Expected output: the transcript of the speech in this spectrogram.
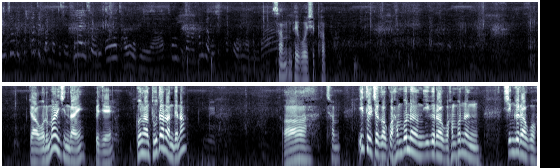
왼쪽에 첫 번째 방향 보세요. 슬라이스 오리고 좌우 오비예요. 총 이상은 350 파포 오르막입니다. 350 합. 자, 오랜만에 친다잉. 그지? 그건 한 두 달 안 되나? 네. 아, 참. 이틀 쳐갖고 한 번은 이거라고, 한 번은 싱글하고.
